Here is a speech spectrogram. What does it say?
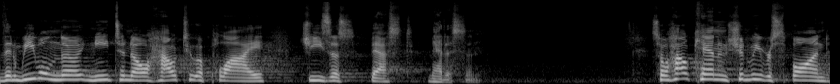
then we will know, need to know how to apply Jesus' best medicine. So, how can and should we respond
